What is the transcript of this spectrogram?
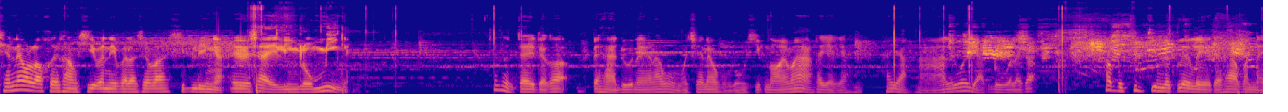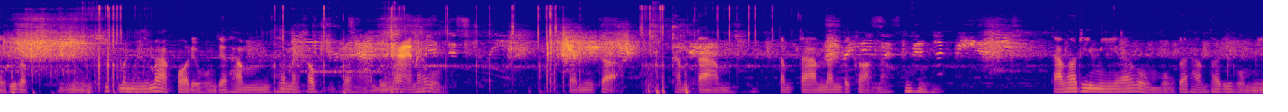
ชแนลเราเคยทำคลิปอันนี้ไปแล้วใช่ป่ะคลิปลิงอะ เออใช่ลิงล้มมิ่งอะ ถ้าสนใจเดี๋ยวก็ไปหาดูในนะครับผมว่าชแนลผมลงคลิปน้อยมาก ถ้าอยากถ้าอยากหาหรือว่าอยากดูอะไรก็เข้าไปคลิปจิ้มเลือกๆเลยแต่ถ้าวันไหนที่แบบคลิปมันมีมากพอเดี๋ยวผมจะทำให้มันเข้าไปหาดูง่ายนะครับผมตอนนี้ก็ทำตามตามตามนั้นไปก่อนนะตามเท่าที่มีนะผมผมก็ทำเท่าที่ผมมี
